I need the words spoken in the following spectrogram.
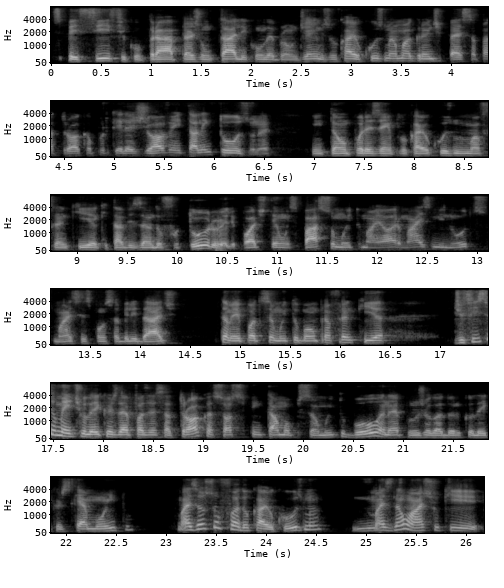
específico para juntar ali com o LeBron James, o Caio Kuzma é uma grande peça para troca porque ele é jovem e talentoso, né? Então, por exemplo, o Caio Kuzma, uma franquia que está visando o futuro, ele pode ter um espaço muito maior, mais minutos, mais responsabilidade. Também pode ser muito bom para a franquia. Dificilmente o Lakers deve fazer essa troca, só se pintar uma opção muito boa, né, para um jogador que o Lakers quer muito. Mas eu sou fã do Caio Kuzma, mas não acho que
